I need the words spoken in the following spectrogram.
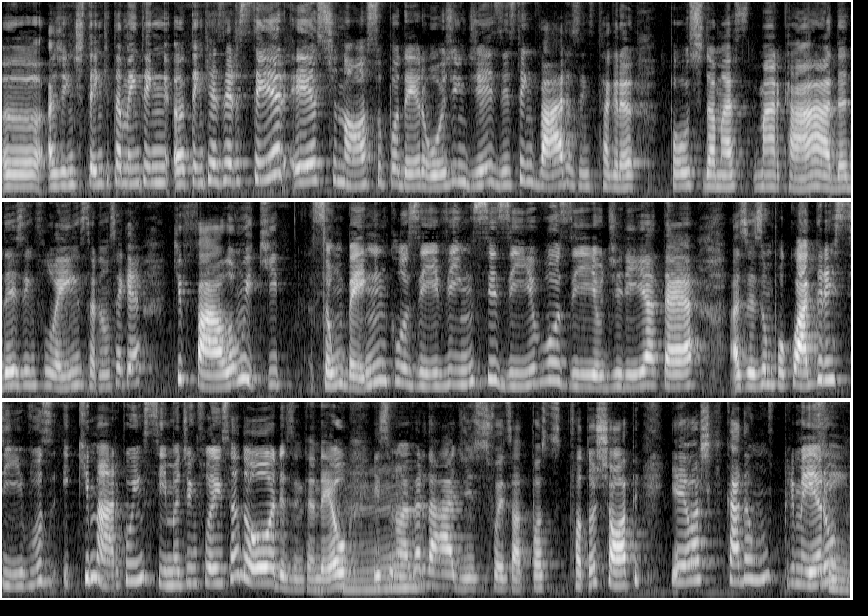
Uh, a gente tem que também tem, uh, tem que exercer este nosso poder. Hoje em dia existem vários Instagram posts da mar marcada, desinfluencer, não sei o que, que falam e que são bem, inclusive, incisivos e eu diria até, às vezes, um pouco agressivos e que marcam em cima de influenciadores, entendeu? Hum. Isso não é verdade, isso foi usado para Photoshop. E aí eu acho que cada um, primeiro, Sim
